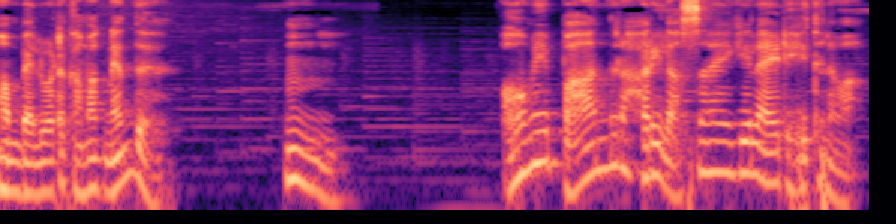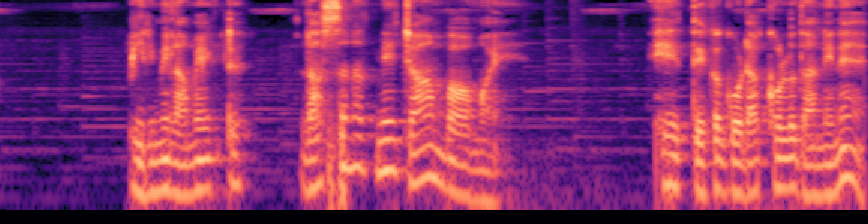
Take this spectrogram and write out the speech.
මං බැලුවට කමක් නැද්ද? ඔහු මේ පාන්දර හරි ලස්සනය කියලා ඇයට හිතෙනවා. පිරිමි ළමෙක්ට ලස්සනත් මේ චාම්බාවමයි ඒත් එක ගොඩක් කොල්ලො දන්නේ නෑ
